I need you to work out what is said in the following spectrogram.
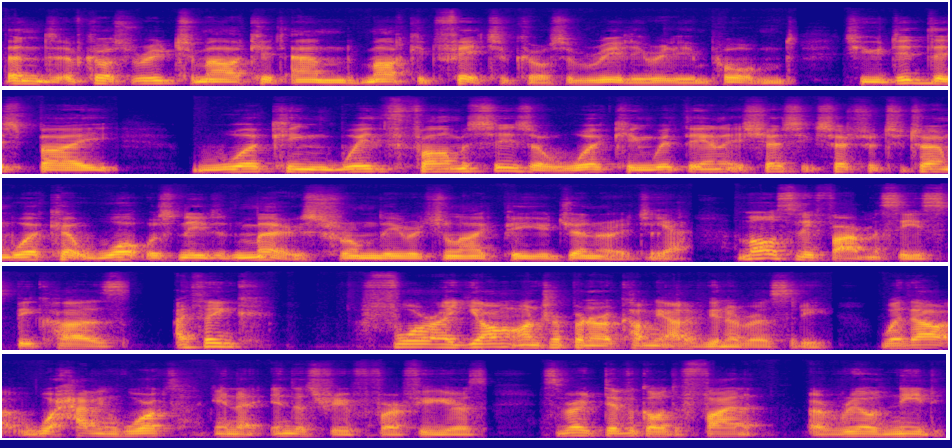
And of course, route to market and market fit, of course, are really, really important. So you did this by working with pharmacies or working with the NHS, etc., to try and work out what was needed most from the original IP you generated. Yeah, mostly pharmacies because I think for a young entrepreneur coming out of university without having worked in an industry for a few years, it's very difficult to find a real need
